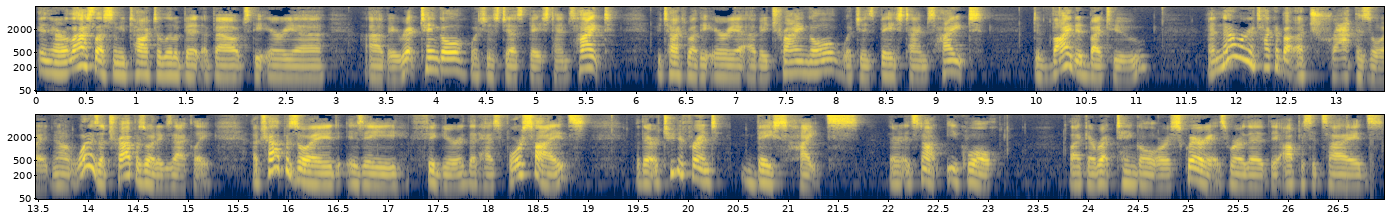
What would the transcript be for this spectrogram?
in our last lesson, we talked a little bit about the area of a rectangle, which is just base times height. We talked about the area of a triangle, which is base times height divided by 2. And now we're going to talk about a trapezoid. Now, what is a trapezoid exactly? A trapezoid is a figure that has four sides, but there are two different base heights. It's not equal like a rectangle or a square is, where the, the opposite sides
